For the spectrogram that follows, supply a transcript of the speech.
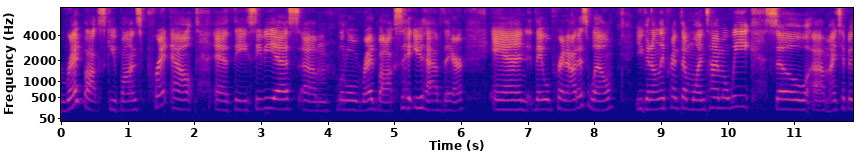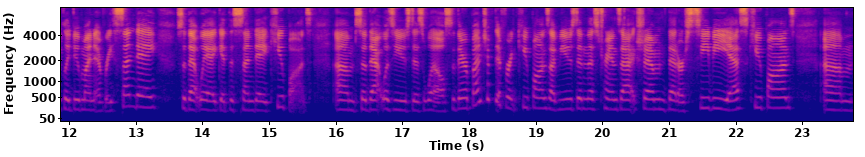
Redbox coupons print out at the CVS um, little red box that you have there, and they will print out as well. You can only print them one time a week, so um, I typically do mine every Sunday, so that way I get the Sunday coupons. Um, so that was used as well. So there are a bunch of different coupons I've used in this transaction that are CVS coupons. Um,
